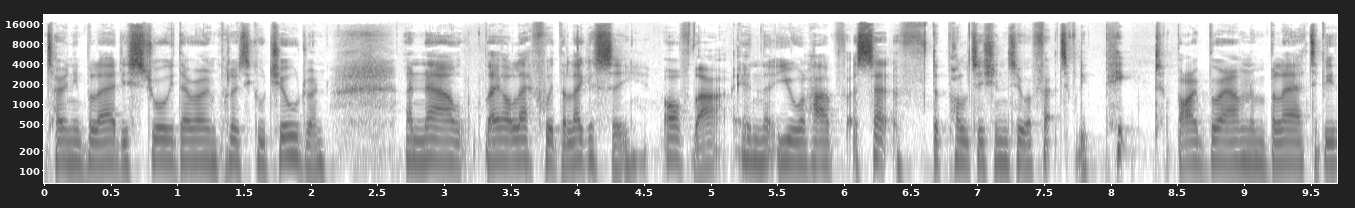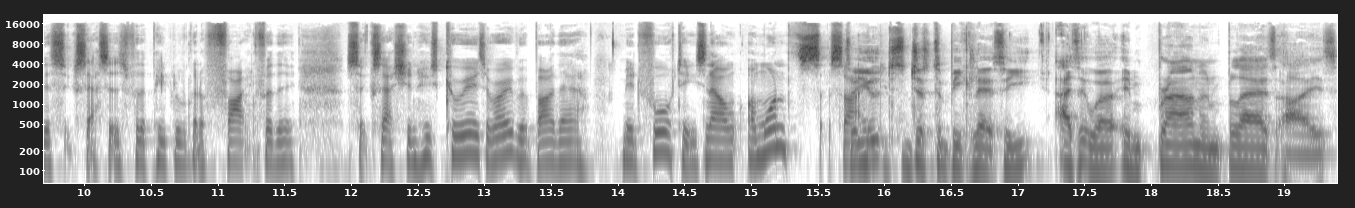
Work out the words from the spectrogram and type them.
Tony Blair, destroyed their own political children. And now they are left with the legacy of that, in that you will have a set of the politicians who are effectively picked by Brown and Blair to be the successors for the people who are going to fight for the succession, whose careers are over by their mid 40s. Now, on one side. So, you, just to be clear, so you, as it were, in Brown and Blair's eyes,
